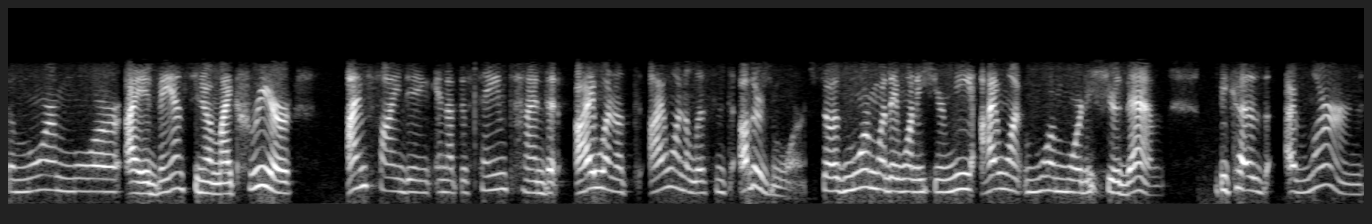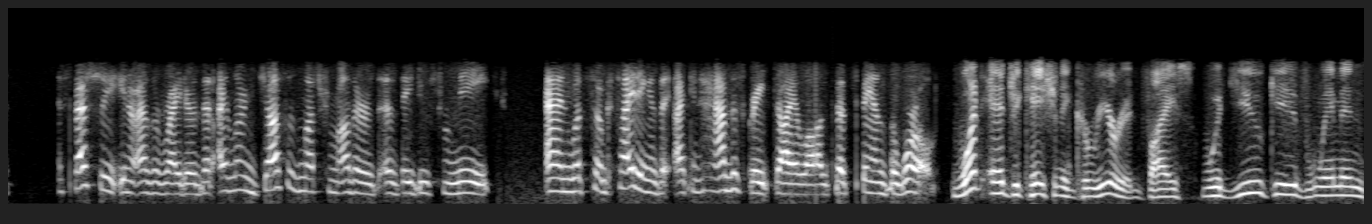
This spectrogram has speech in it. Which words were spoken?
The more and more I advance, you know, my career, I'm finding, and at the same time, that I want to I want to listen to others more. So as more and more they want to hear me, I want more and more to hear them, because I've learned, especially you know as a writer, that I learn just as much from others as they do from me. And what's so exciting is that I can have this great dialogue that spans the world. What education and career advice would you give women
